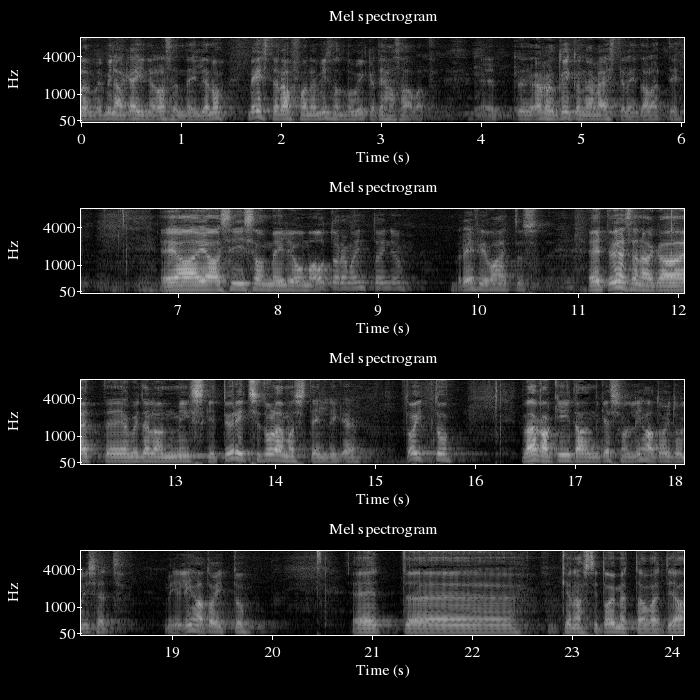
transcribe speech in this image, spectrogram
olema ja mina käin ja lasen neil ja noh, meesterahvana, mis nad minuga ikka teha saavad. et aga kõik on väga hästi läinud alati. Ja, ja siis on meil ju oma autoremont, on ju, rehvivahetus, et ühesõnaga, et ja kui teil on miskit üritusi tulemas, tellige toitu, väga kiidan, kes on lihatoidulised, meie lihatoitu, et äh, kenasti toimetavad ja,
